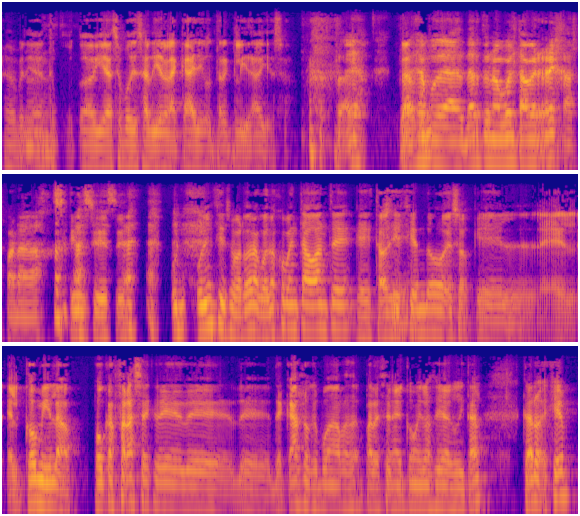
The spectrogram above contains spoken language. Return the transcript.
Venía de antes todavía se podía salir a la calle con tranquilidad y eso. todavía, todavía puedes darte una vuelta a ver rejas para. sí, sí, sí. Un, un, inciso, perdona, cuando has comentado antes que estabas sí. diciendo eso, que el, el, el cómic, las pocas frases de, de, de, de, Carlos que puedan aparecer en el cómic los diálogos y tal, claro, es que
